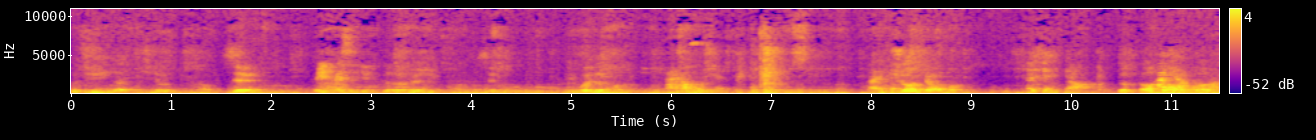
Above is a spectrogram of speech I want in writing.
谢谢。可以开始点歌。谢。你会的吗？还好目前。那你需要调。吗？可以先调。我看两个嘛。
